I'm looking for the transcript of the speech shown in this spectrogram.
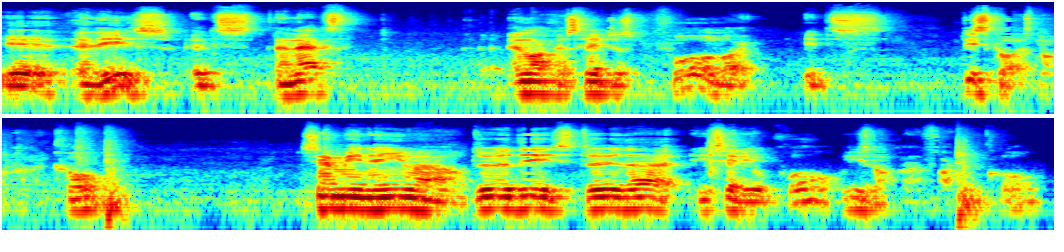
Yeah, it is. It's and that's and like I said just before, like it's this guy's not going to call. Send me an email. Do this. Do that. He said he'll call. He's not going to fucking call.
